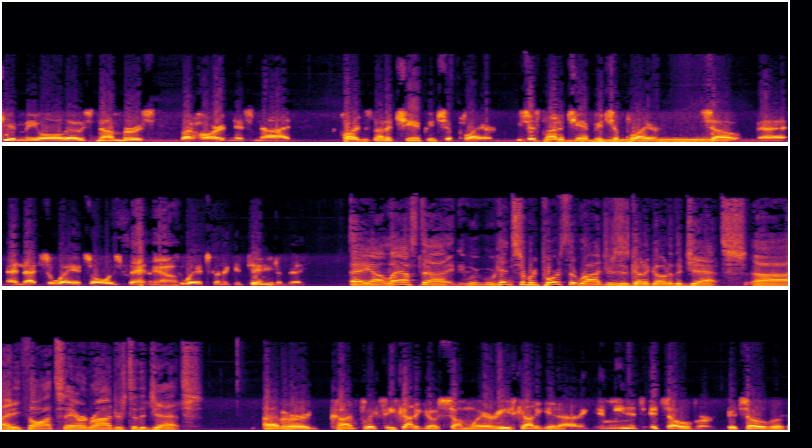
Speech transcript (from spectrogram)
give me all those numbers, but Harden is not. Harden's not a championship player. He's just not a championship player. So, uh, and that's the way it's always been, and that's the way it's going to continue to be. Hey, uh, last, uh, we- we're getting some reports that Rodgers is going to go to the Jets. Uh, any thoughts? Aaron Rodgers to the Jets? I've heard conflicts. He's got to go somewhere. He's got to get out of. I mean, it's it's over. It's over.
